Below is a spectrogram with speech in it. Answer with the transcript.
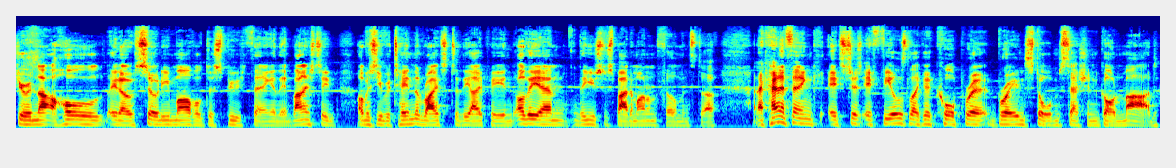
during that whole, you know, Sony Marvel dispute thing, and they managed to obviously retain the rights to the IP and or the um, the use of Spider-Man on film and stuff. And I kind of think it's just it feels like a corporate brainstorm session gone mad,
